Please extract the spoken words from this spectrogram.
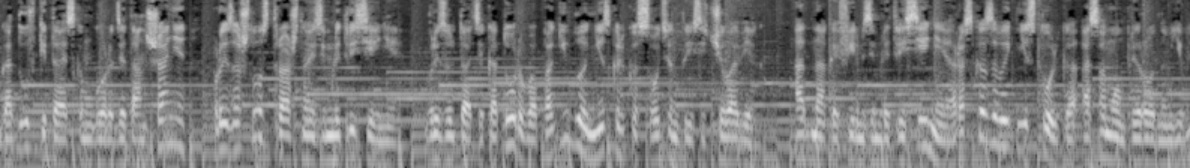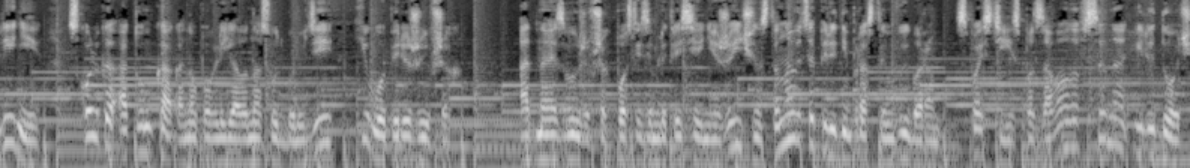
году в китайском городе Таншане произошло страшное землетрясение, в результате которого погибло несколько сотен тысяч человек – Однако фильм «Землетрясение» рассказывает не столько о самом природном явлении, сколько о том, как оно повлияло на судьбу людей, его переживших. Одна из выживших после землетрясения женщин становится перед непростым выбором – спасти из-под завалов сына или дочь,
